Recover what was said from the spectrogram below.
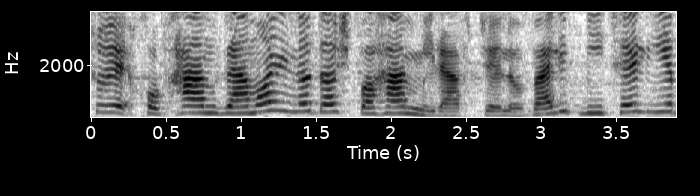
توی خب همزمان اینا داشت با هم می‌رفت جلو. ولی بیتل یه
